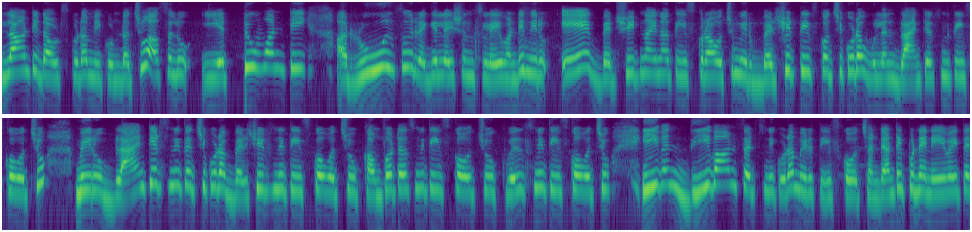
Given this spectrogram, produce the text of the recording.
ఇలాంటి డౌట్స్ కూడా మీకు ఉండొచ్చు. అసలు ఎటువంటి రూల్స్ రెగ్యులేషన్స్ లేవండి. మీరు ఏ బెడ్షీట్నైనా తీసుకురావచ్చు. మీరు బెడ్షీట్ తీసుకొచ్చి కూడా ఉలెన్ బ్లాంకెట్స్ని తీసుకోవచ్చు. మీరు బ్లాంకెట్స్ని తెచ్చి కూడా బెడ్షీట్స్ని తీసుకోవచ్చు. కంఫర్టర్స్ని తీసుకోవచ్చు. క్విల్స్ని తీసుకోవచ్చు. ఈవెన్ దీవాన్ సెట్స్ని కూడా మీరు తీసుకోవచ్చు అంటే ఇప్పుడు నేను ఏవైతే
